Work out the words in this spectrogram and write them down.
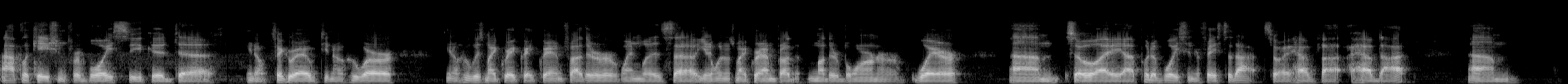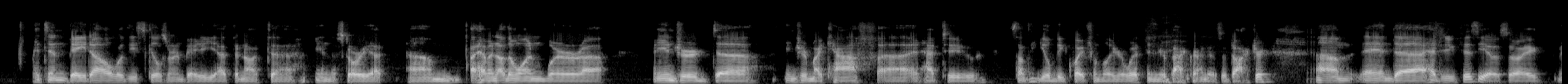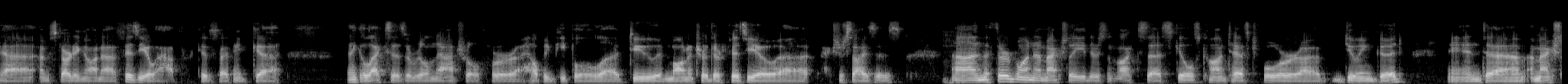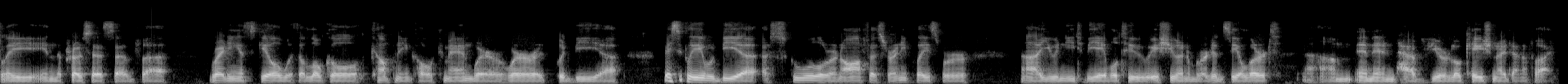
application for voice, so you could uh, you know figure out you know who are you know who was my great great grandfather or when was uh, you know when was my grandmother born or where. Um, so I put a voice interface to that. So I have I have that. Um, it's in beta. All of these skills are in beta yet. They're not uh, in the store yet. Um, I have another one where uh, I injured uh, injured my calf uh, and had to something you'll be quite familiar with in your background as a doctor, um, and uh, I had to do physio. So I uh, I'm starting on a physio app because I think. I think Alexa is a real natural for helping people do and monitor their physio exercises. Mm-hmm. and the third one, I'm actually there's an Alexa skills contest for doing good, and uh, I'm actually in the process of uh, writing a skill with a local company called Commandware, where it would be uh, basically it would be a, a, school or an office or any place where uh, you would need to be able to issue an emergency alert um, and then have your location identified.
